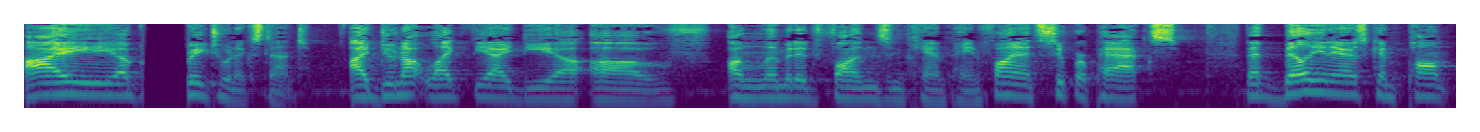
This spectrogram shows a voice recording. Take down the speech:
I agree to an extent. I do not like the idea of unlimited funds and campaign finance, super PACs, that billionaires can pump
